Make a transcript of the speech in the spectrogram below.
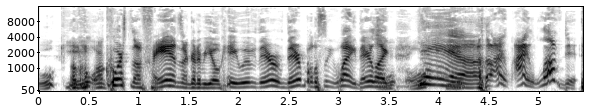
Okay. Of, of course, the fans are going to be okay with. it. They're they're mostly white. They're like, okay. yeah, I, I loved it.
